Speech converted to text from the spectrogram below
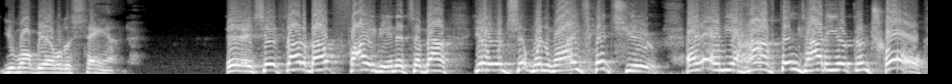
you won't be able to stand. It's, not about fighting. It's about, you know, when, when life hits you and, and you have things out of your control.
